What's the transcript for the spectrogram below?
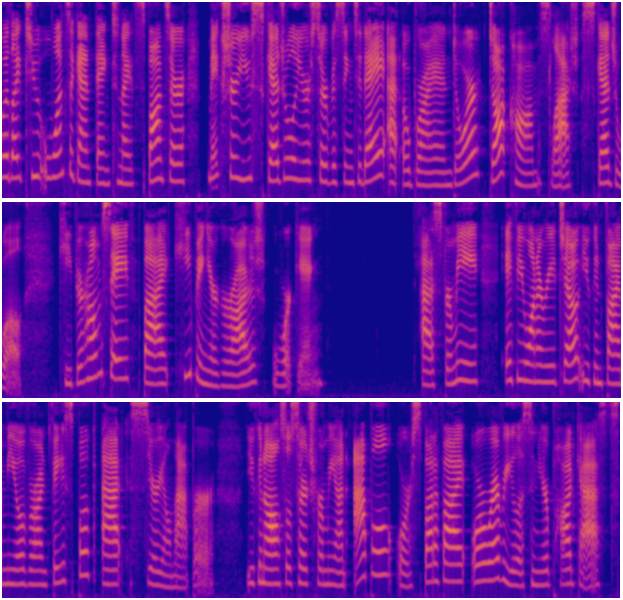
would like to once again thank tonight's sponsor. Make sure you schedule your servicing today at o'briendoor.com slash schedule. Keep your home safe by keeping your garage working. As for me, if you want to reach out, you can find me over on Facebook at Serial Napper. You can also search for me on Apple or Spotify or wherever you listen to your podcasts.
